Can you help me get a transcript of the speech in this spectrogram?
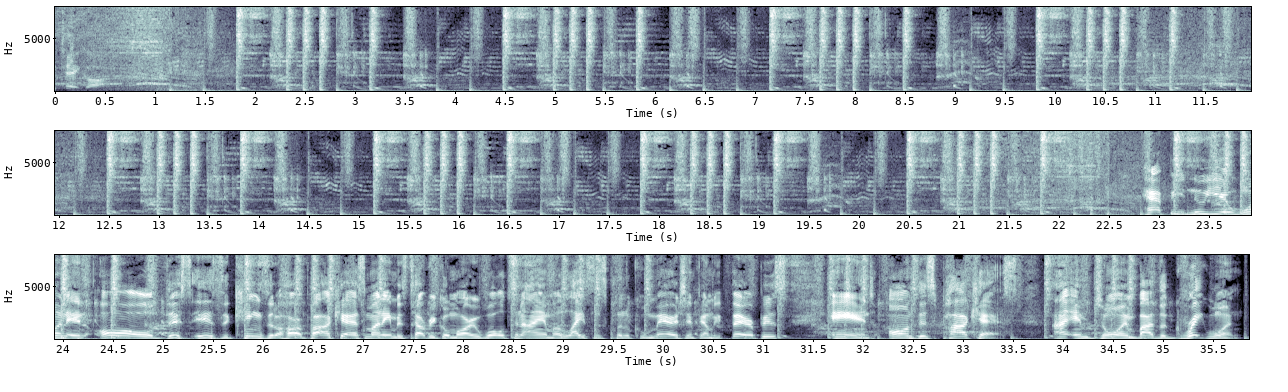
for takeoff. New Year, one and all. This is the Kings of the Heart podcast. My name is Tariiq Omari Walton. I am a licensed clinical marriage and family therapist. And on this podcast, I am joined by the great one,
